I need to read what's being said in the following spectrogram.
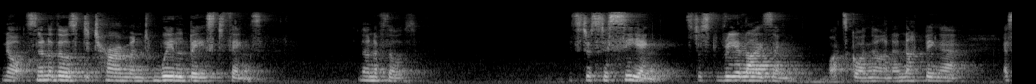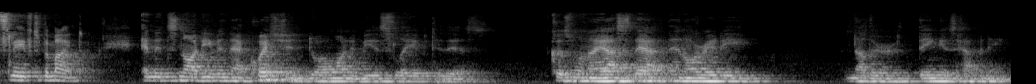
no, it's none of those determined, will based things. None of those. It's just a seeing, it's just realizing what's going on and not being a, a slave to the mind. And it's not even that question, do I want to be a slave to this? Because when I ask that, then already another thing is happening.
